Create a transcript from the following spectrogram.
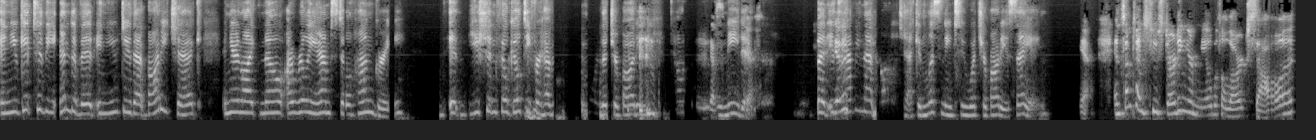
and you get to the end of it and you do that body check and you're like, no, I really am still hungry. It, you shouldn't feel guilty for having more that your body tells you Yes. you need it. Yes. But it's other- having that body check and listening to what your body is saying. And sometimes too, starting your meal with a large salad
